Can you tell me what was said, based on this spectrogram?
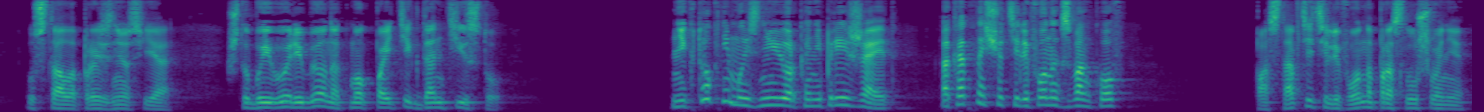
– устало произнес я, – «чтобы его ребенок мог пойти к дантисту». «Никто к нему из Нью-Йорка не приезжает. А как насчет телефонных звонков?» «Поставьте телефон на прослушивание».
